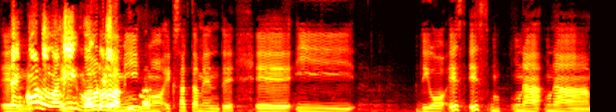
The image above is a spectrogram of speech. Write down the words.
En, Córdoba mismo. En Córdoba, mismo, exactamente. Eh, y digo, es, es una... una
